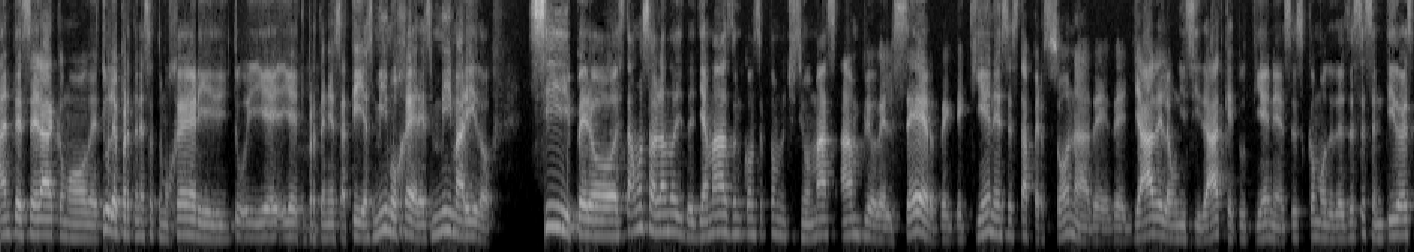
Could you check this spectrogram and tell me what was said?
antes era como de tú le perteneces a tu mujer y, tú, y, ella te pertenece a ti, es mi mujer, es mi marido. Sí, pero estamos hablando de, más de un concepto muchísimo más amplio del ser, de, quién es esta persona, de, ya de la unicidad que tú tienes. Es como desde ese sentido es,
